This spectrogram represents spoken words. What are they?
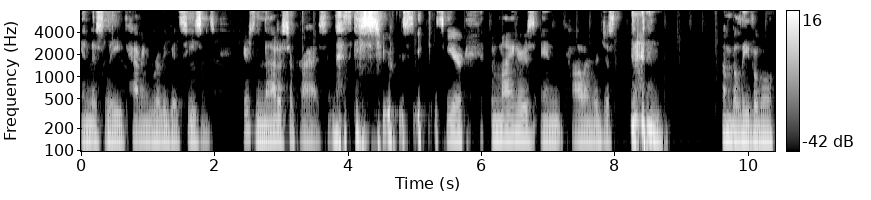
in this league having really good seasons. Here's not a surprise, and that's these two receivers here. The Miners and Colin were just unbelievable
